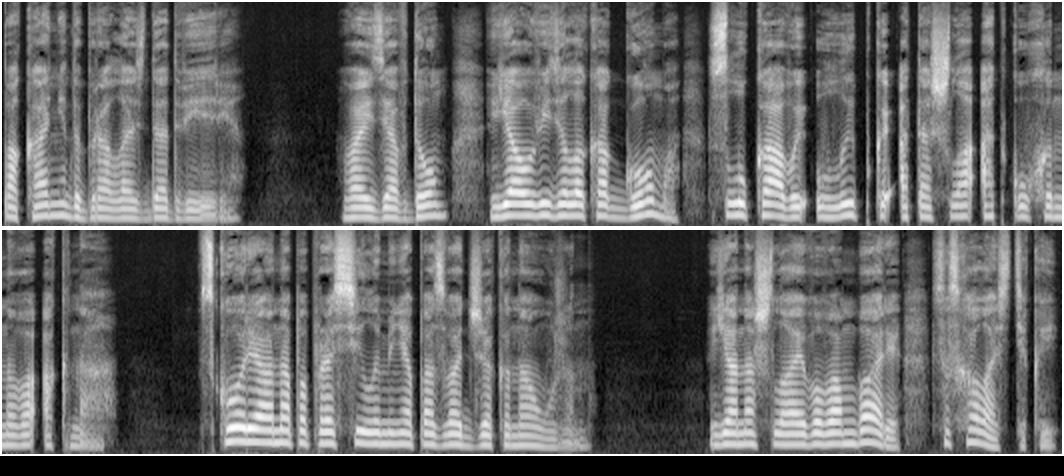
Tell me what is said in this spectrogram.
пока не добралась до двери. Войдя в дом, я увидела, как Гома с лукавой улыбкой отошла от кухонного окна. Вскоре она попросила меня позвать Джека на ужин. Я нашла его в амбаре со схоластикой.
